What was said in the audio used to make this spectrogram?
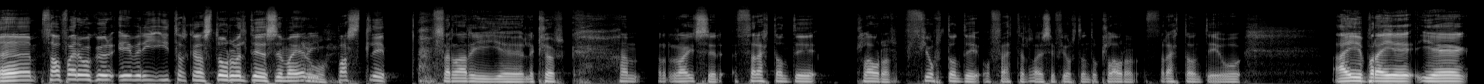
um, Þá færum okkur yfir í ítalska stórveldið sem að er í bastli Ferrari uh, Leclerc Hann ræsir 13. klárar 14. og Fettel ræsi 14. og klárar 13. og æ, bara ég, ég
